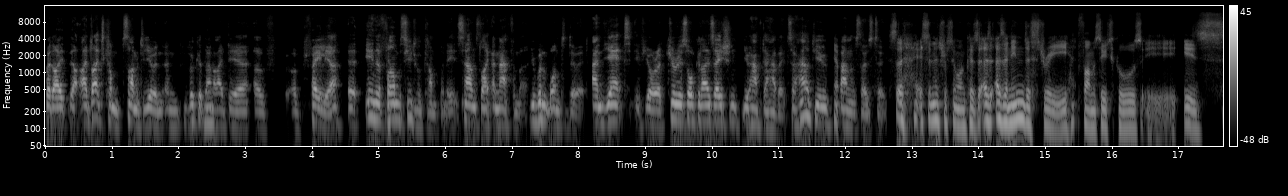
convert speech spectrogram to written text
But I, I'd like to come, Simon, to you and, and look at that mm. idea of of failure uh, in a pharmaceutical company, it sounds like anathema. You wouldn't want to do it. And yet, if you're a curious organization, you have to have it. So, how do you yep. balance those two? So, it's an interesting one because as, as an industry, pharmaceuticals is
